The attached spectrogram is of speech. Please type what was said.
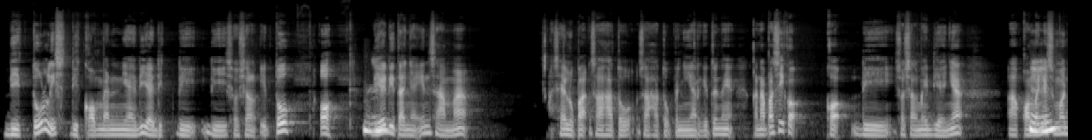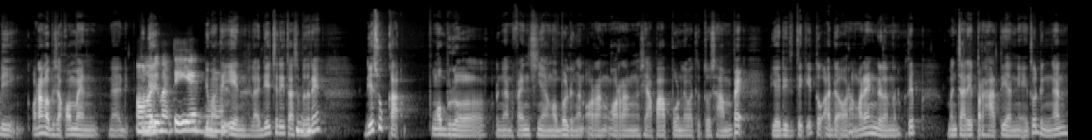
ditulis di komennya dia di di di sosial itu oh hmm. dia ditanyain sama saya lupa salah satu salah satu penyiar gitu nih kenapa sih kok kok di sosial medianya uh, komennya hmm. semua di orang nggak bisa komen nah oh, dia dimatiin dimatiin lah dia cerita sebenarnya hmm. Dia suka ngobrol dengan fansnya ngobrol dengan orang-orang siapa pun lewat itu sampai dia di titik itu ada orang-orang yang dalam tanda kutip mencari perhatiannya itu dengan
